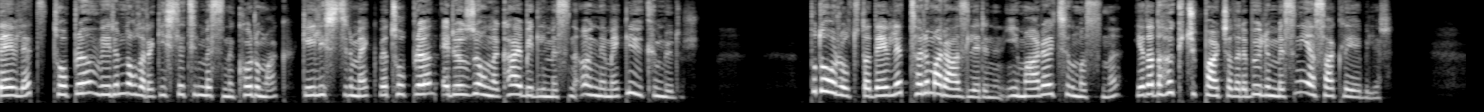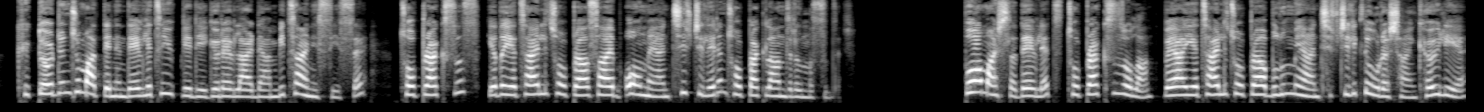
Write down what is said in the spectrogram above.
Devlet, toprağın verimli olarak işletilmesini korumak, geliştirmek ve toprağın erozyonla kaybedilmesini önlemekle yükümlüdür. Bu doğrultuda devlet tarım arazilerinin imara açılmasını ya da daha küçük parçalara bölünmesini yasaklayabilir. 44. maddenin devlete yüklediği görevlerden bir tanesi ise topraksız ya da yeterli toprağa sahip olmayan çiftçilerin topraklandırılmasıdır. Bu amaçla devlet topraksız olan veya yeterli toprağı bulunmayan çiftçilikle uğraşan köylüye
